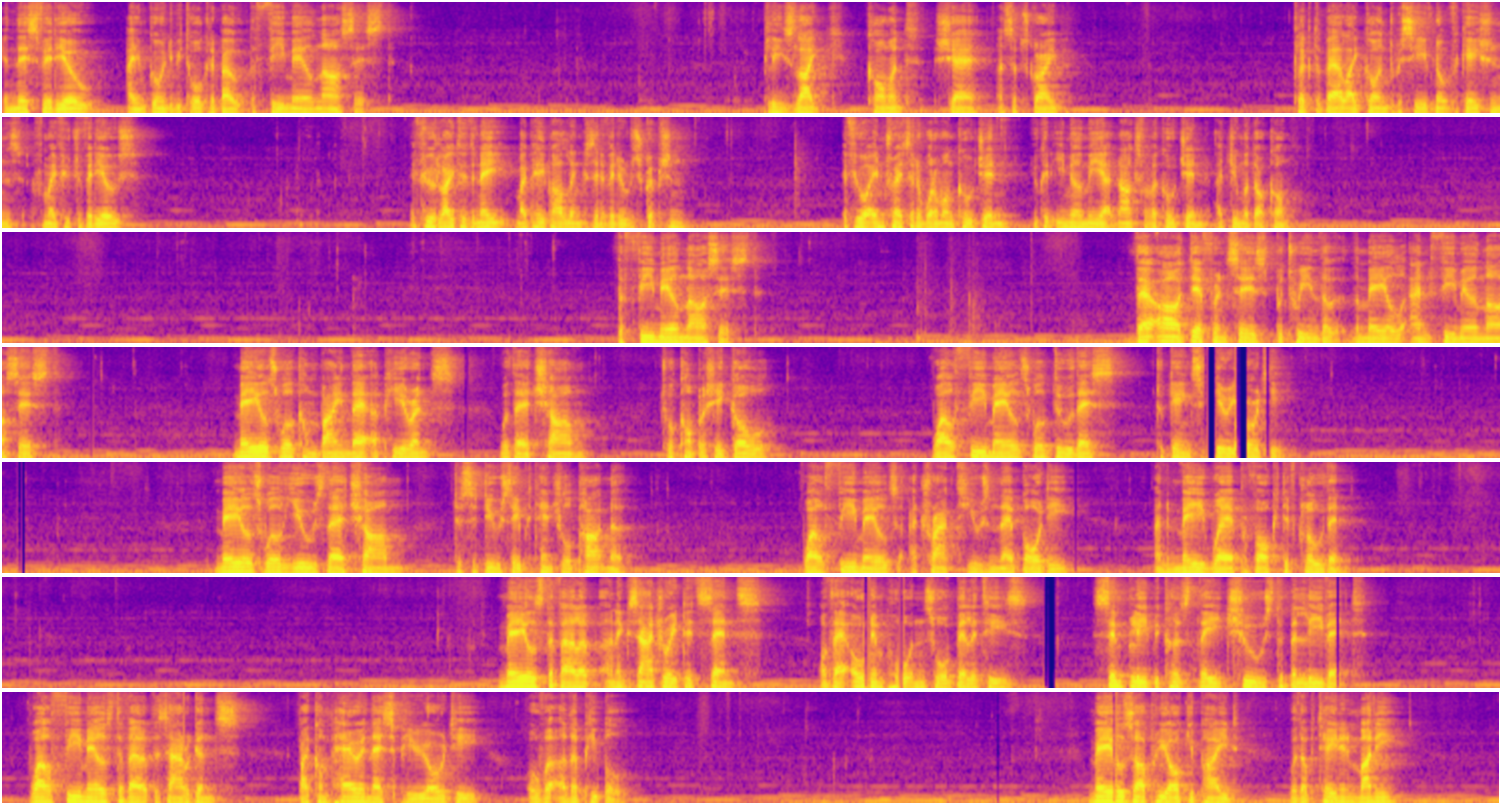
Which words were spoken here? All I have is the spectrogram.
In this video, I am going to be talking about the female narcissist. Please like, comment, share and subscribe. Click the bell icon to receive notifications for my future videos. If you would like to donate, my PayPal link is in the video description. If you are interested in one-on-one coaching, you can email me at narcs at gmail.com. The female narcissist. There are differences between the, the male and female narcissist. Males will combine their appearance with their charm to accomplish a goal, while females will do this to gain superiority. Males will use their charm to seduce a potential partner, while females attract using their body and may wear provocative clothing. Males develop an exaggerated sense of their own importance or abilities simply because they choose to believe it, while females develop this arrogance by comparing their superiority over other people. Males are preoccupied with obtaining money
